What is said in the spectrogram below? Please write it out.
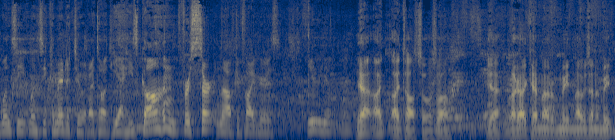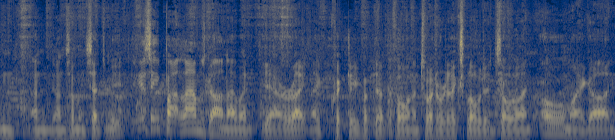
Once he once he committed to it, I thought, yeah, he's gone for certain after five years. You, yeah. Yeah, I, I thought so as well. Yeah, like I came out of a meeting, I was in a meeting, and, and someone said to me, "You see, Pat Lam's gone." I went, "Yeah, right." And I quickly whipped out the phone, and Twitter had exploded. So I went, "Oh my god!"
